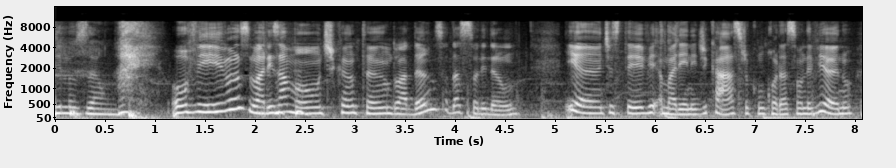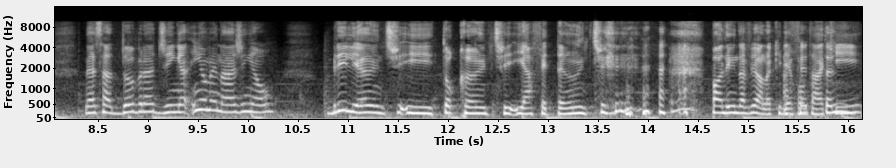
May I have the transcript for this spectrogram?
Desilusão. Ouvimos Marisa Monte cantando A Dança da Solidão. E antes teve a Mariane de Castro com Coração Leviano nessa dobradinha em homenagem ao brilhante e tocante e afetante Paulinho da Viola. Queria contar aqui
